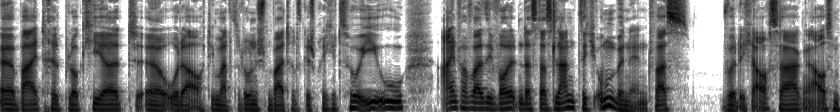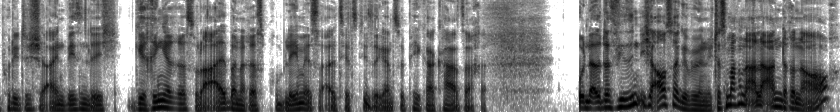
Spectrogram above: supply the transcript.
äh, Beitritt blockiert äh, oder auch die mazedonischen Beitrittsgespräche zur EU, einfach weil sie wollten, dass das Land sich umbenennt, was würde ich auch sagen, außenpolitisch ein wesentlich geringeres oder alberneres Problem ist als jetzt diese ganze PKK-Sache. Und also das, wir sind nicht außergewöhnlich. Das machen alle anderen auch.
